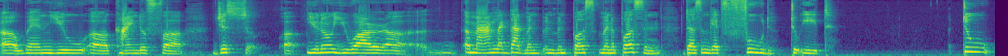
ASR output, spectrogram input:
uh, when you uh, kind of uh, just uh, you know you are uh, a man like that when when when, pers- when a person doesn't get food to eat two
